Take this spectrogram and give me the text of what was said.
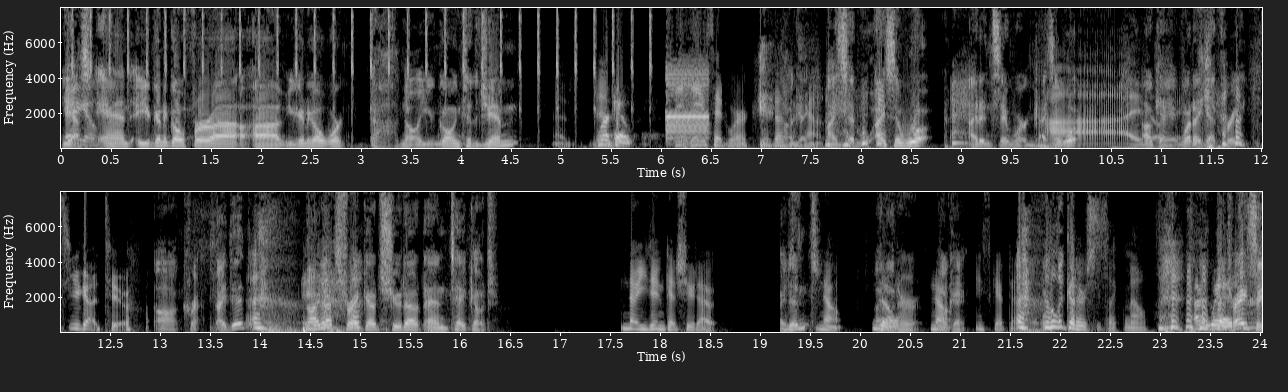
You yes, go. and you're going to go for. Uh, uh, you're going to go work. Oh, no, you're going to the gym. Work out. You, you said work. It doesn't Okay. count. I said I said work. I didn't say work. I said work. Okay, think- what I get? Three? you got two. Oh crap! I did. No, I got strikeout, shootout, and takeout. No, you didn't get shootout. I didn't. No, I No. got her. no. Okay. You skipped it. Look at her. She's like, no. I wish. Tracy,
